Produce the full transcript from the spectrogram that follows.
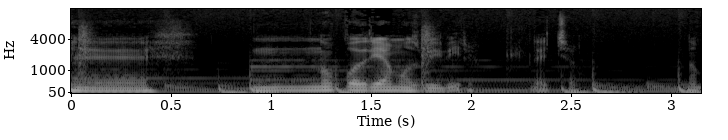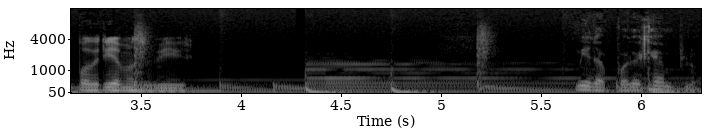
eh, no podríamos vivir, de hecho, no podríamos vivir. Mira, por ejemplo,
